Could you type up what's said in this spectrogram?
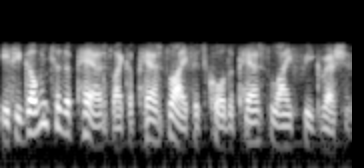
If you go into the past, like a past life, it's called a past life regression.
